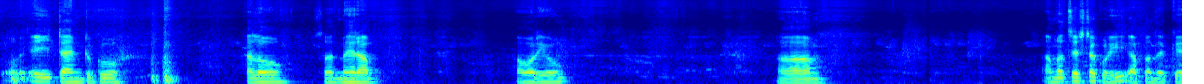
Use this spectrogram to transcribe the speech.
তো এই টাইমটুকু hello Syed Mehrab how are you আমরা চেষ্টা করি আপনাদেরকে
